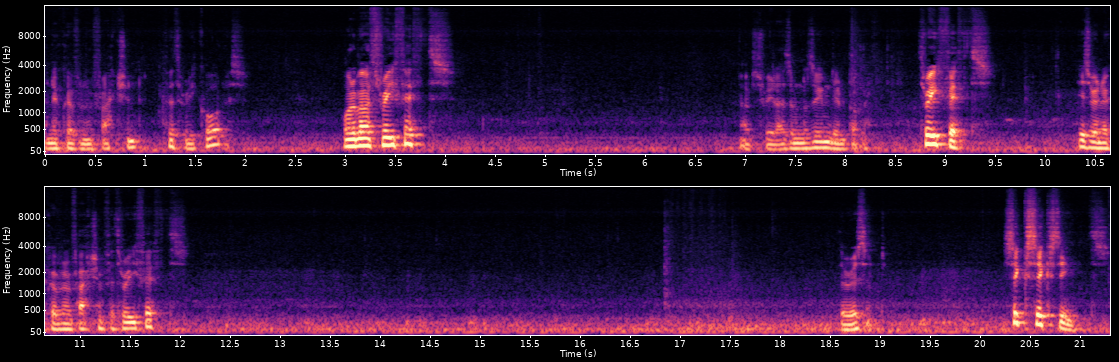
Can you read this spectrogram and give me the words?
an equivalent fraction for 3 quarters. What about 3 fifths? I just realised I'm not zoomed in properly. 3 fifths. Is there an equivalent fraction for 3 fifths? There isn't. 6 sixteenths.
